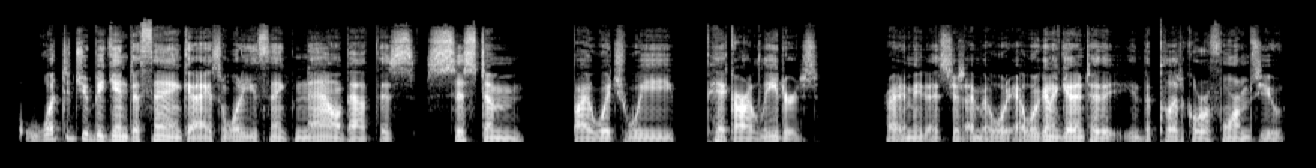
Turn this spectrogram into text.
What did you begin to think, and I guess what do you think now about this system by which we pick our leaders? Right? I mean, it's just I mean, we're, we're going to get into the, the political reforms you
